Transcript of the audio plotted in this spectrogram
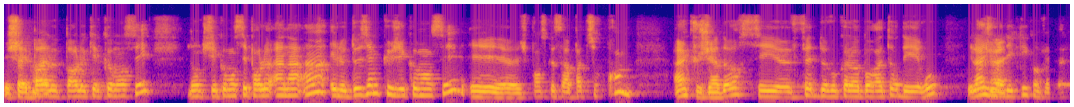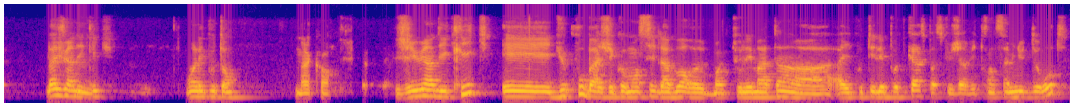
Et je savais pas le, par lequel commencer. Donc j'ai commencé par le 1 à 1. Et le deuxième que j'ai commencé, et euh, je pense que ça va pas te surprendre, un que j'adore, c'est euh, Faites de vos collaborateurs des héros. Et là, j'ai eu un déclic en fait. Là, j'ai eu un déclic en l'écoutant. D'accord. J'ai eu un déclic et du coup, bah, j'ai commencé d'abord euh, tous les matins à, à, écouter les podcasts parce que j'avais 35 minutes de route.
